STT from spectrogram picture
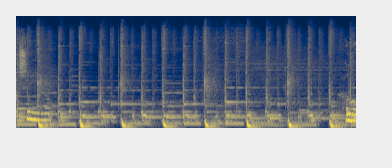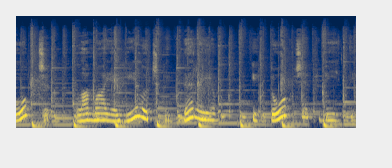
вчинок. Хлопчик ламає гілочки дерев і топче квіти.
